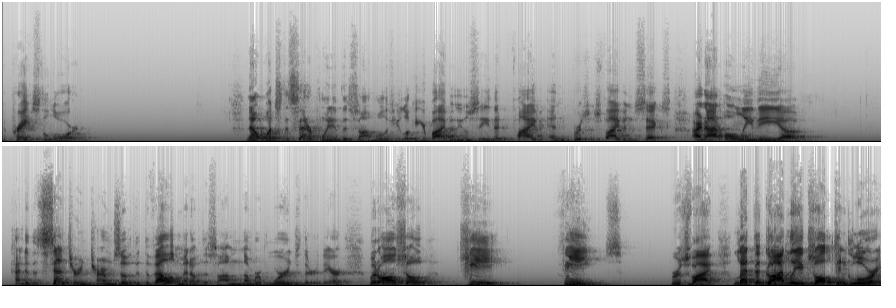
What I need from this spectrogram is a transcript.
to praise the Lord. Now, what's the center point of this psalm? Well, if you look at your Bible, you'll see that five and verses five and six are not only the uh, kind of the center in terms of the development of the psalm, number of words that are there, but also key themes. Verse 5 Let the godly exult in glory,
